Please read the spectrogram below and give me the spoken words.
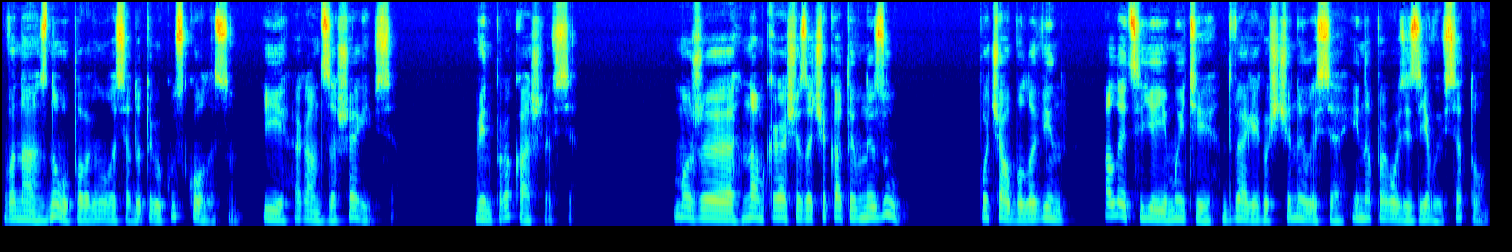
Вона знову повернулася до трюку з колесом, і Ранд зашарівся. Він прокашлявся. Може, нам краще зачекати внизу? Почав було він, але цієї миті двері розчинилися, і на порозі з'явився Том.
